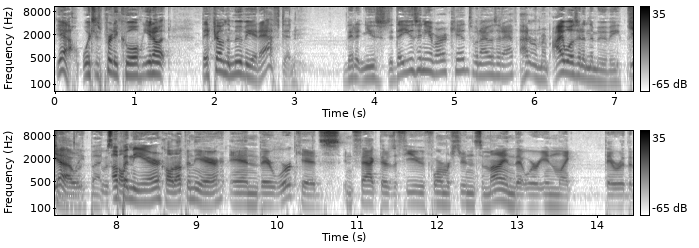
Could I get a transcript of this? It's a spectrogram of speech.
Yeah, which is pretty cool. You know, what? they filmed the movie at Afton. They didn't use. Did they use any of our kids when I was at Afton? I don't remember. I wasn't in the movie. Yeah, sadly, it but was up called- in the air. Called Up in the Air, and there were kids. In fact, there's a few former students of mine that were in like they were the,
